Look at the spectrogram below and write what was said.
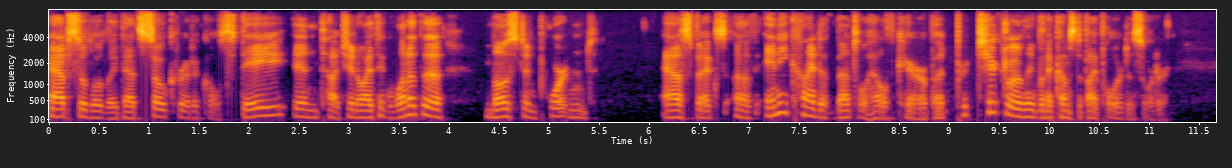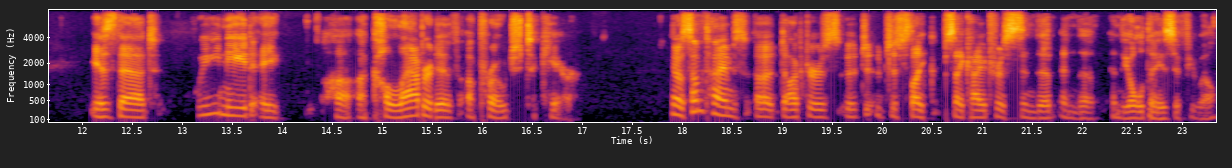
Absolutely. That's so critical. Stay in touch. You know i think one of the most important aspects of any kind of mental health care but particularly when it comes to bipolar disorder is that we need a uh, a collaborative approach to care. You know, sometimes uh, doctors, uh, j- just like psychiatrists in the in the in the old days, if you will,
